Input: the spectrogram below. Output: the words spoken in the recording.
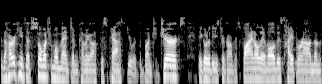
the Hurricanes have so much momentum coming off this past year with a bunch of jerks. They go to the Eastern Conference Final. They have all this hype around them.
